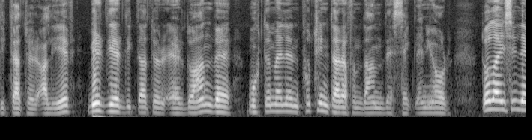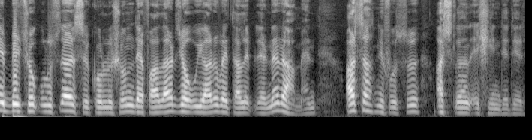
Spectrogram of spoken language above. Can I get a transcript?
Diktatör Aliyev bir diğer diktatör Erdoğan ve muhtemelen Putin tarafından destekleniyor. Dolayısıyla birçok uluslararası kuruluşun defalarca uyarı ve taleplerine rağmen Arsak nüfusu açlığın eşiğindedir.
